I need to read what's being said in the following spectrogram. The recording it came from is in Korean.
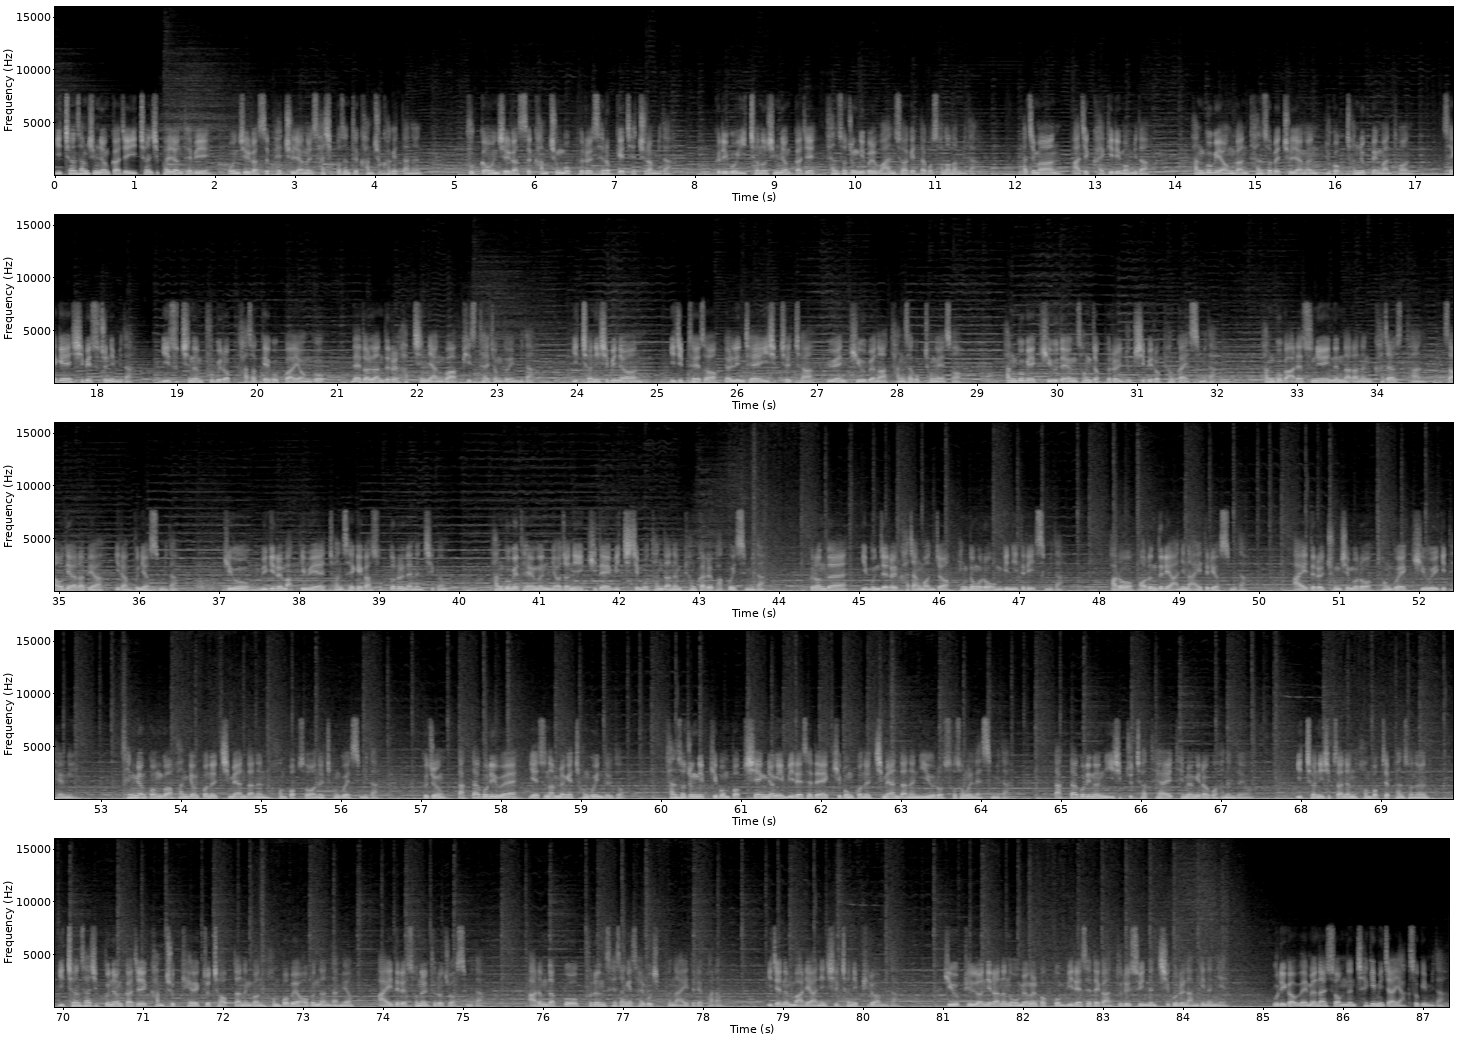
2030년까지 2018년 대비 온실가스 배출량을 40% 감축하겠다는 국가 온실가스 감축 목표를 새롭게 제출합니다. 그리고 2050년까지 탄소 중립을 완수하겠다고 선언합니다. 하지만 아직 갈 길이 멉니다. 한국의 연간 탄소 배출량은 6억 1,600만 톤, 세계 10위 수준입니다. 이 수치는 북유럽 5개국과 영국, 네덜란드를 합친 양과 비슷할 정도입니다. 2022년 이집트에서 열린 제27차 유엔 기후변화 당사국 총회에서 한국의 기후 대응 성적표를 62로 평가했습니다. 한국 아래 순위에 있는 나라는 카자흐스탄, 사우디아라비아, 이란뿐이었습니다. 기후 위기를 막기 위해 전 세계가 속도를 내는 지금 한국의 대응은 여전히 기대에 미치지 못한다는 평가를 받고 있습니다. 그런데 이 문제를 가장 먼저 행동으로 옮긴 이들이 있습니다. 바로 어른들이 아닌 아이들이었습니다. 아이들을 중심으로 정부의 기후위기 대응이 생명권과 환경권을 침해한다는 헌법 소원을 청구했습니다. 그중 딱따구리 외 61명의 청구인들도 탄소중립 기본법 시행령이 미래 세대의 기본권을 침해한다는 이유로 소송을 냈습니다. 딱따구리는 20주차 태아의 태명이라고 하는데요. 2024년 헌법재판소는 2049년까지 감축 계획조차 없다는 건 헌법에 어긋난다며 아이들의 손을 들어주었습니다. 아름답고 푸른 세상에 살고 싶은 아이들의 바람. 이제는 말이 아닌 실천이 필요합니다. 기후 빌런이라는 오명을 벗고 미래 세대가 누릴 수 있는 지구를 남기는 일. 우리가 외면할 수 없는 책임이자 약속입니다.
